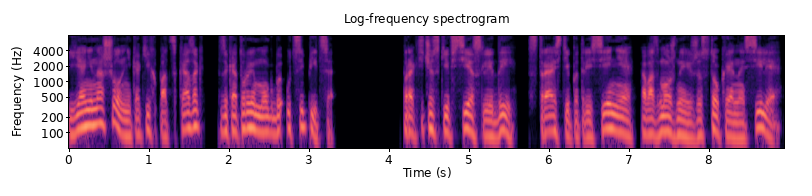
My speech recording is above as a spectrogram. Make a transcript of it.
я не нашел никаких подсказок, за которые мог бы уцепиться. Практически все следы, страсти, потрясения, а возможно и жестокое насилие,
